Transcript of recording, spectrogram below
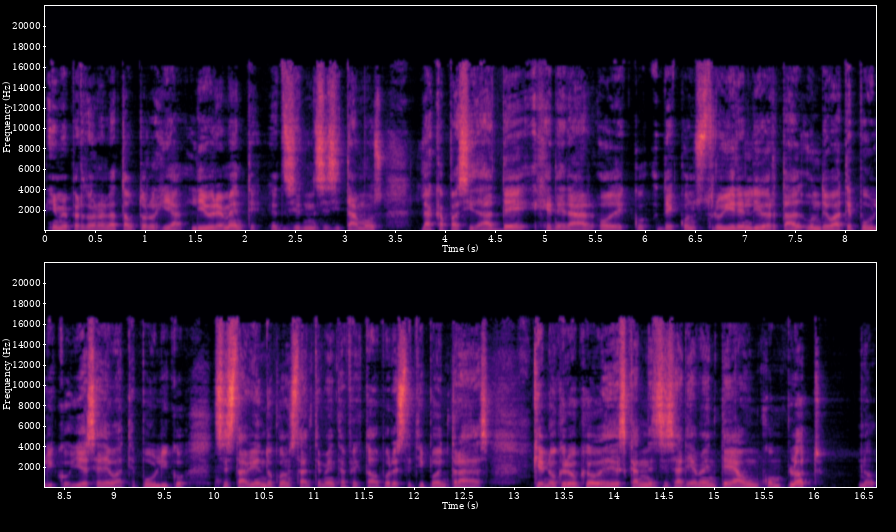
y me perdona la tautología, libremente. Es decir, necesitamos la capacidad de generar o de, de, construir en libertad un debate público y ese debate público se está viendo constantemente afectado por este tipo de entradas que no creo que obedezcan necesariamente a un complot, ¿no?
